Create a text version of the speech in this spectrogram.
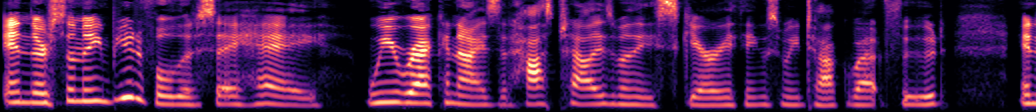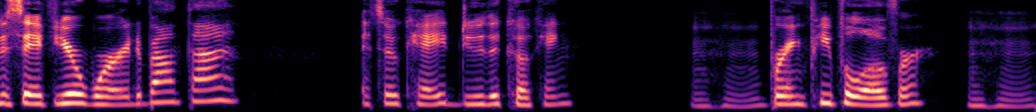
And there's something beautiful to say, hey, we recognize that hospitality is one of these scary things when we talk about food. And to say, if you're worried about that, it's okay. Do the cooking, Mm-hmm. bring people over, Mm-hmm.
